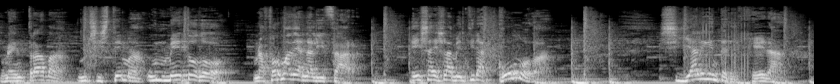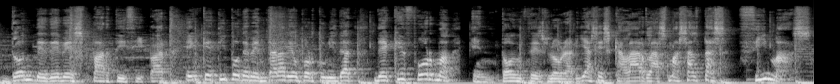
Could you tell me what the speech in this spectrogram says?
una entrada, un sistema, un método, una forma de analizar. Esa es la mentira cómoda. Si alguien te dijera dónde debes participar, en qué tipo de ventana de oportunidad, de qué forma, entonces lograrías escalar las más altas cimas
